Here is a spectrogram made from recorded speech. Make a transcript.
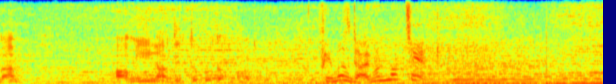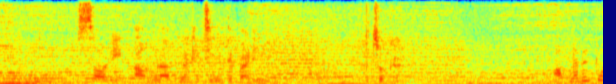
ম্যাম আমি Aditya Pratap Bahadur famous diamond merchant sorry আমরা আপনাকে চিনতে পারিনি। ইটস ওকে আপনাদের তো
